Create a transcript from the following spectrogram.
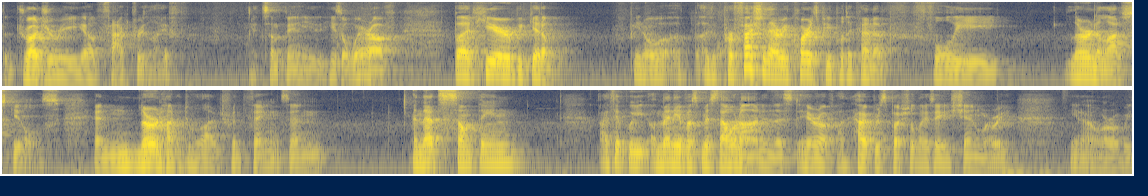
the drudgery of factory life. It's something he, he's aware of. But here we get a you know a, a profession that requires people to kind of fully learn a lot of skills and learn how to do a lot of different things and and that's something I think we many of us miss out on in this era of hyper specialization, where we, you know, where we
